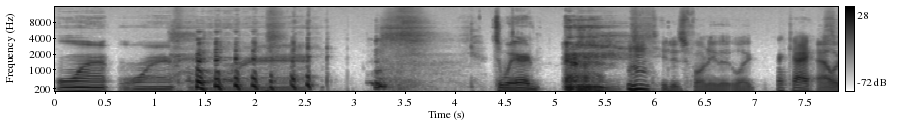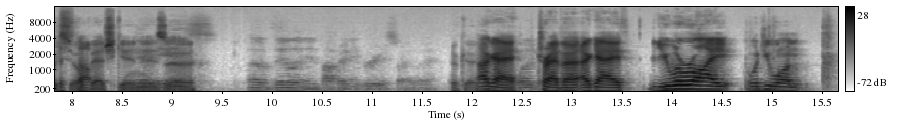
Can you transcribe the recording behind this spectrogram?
Wah, wah, wah. it's weird. it is funny that like Okay, Alex stop. Ovechkin There is. is Uh, a villain in Papa and Brutus, by the way. okay. Okay, Trevor. Okay, you were right. What do you want?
